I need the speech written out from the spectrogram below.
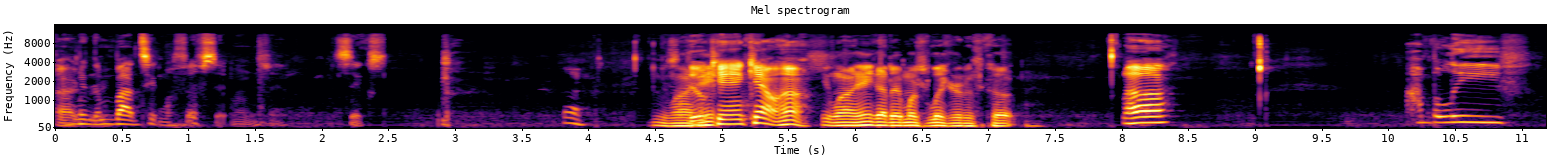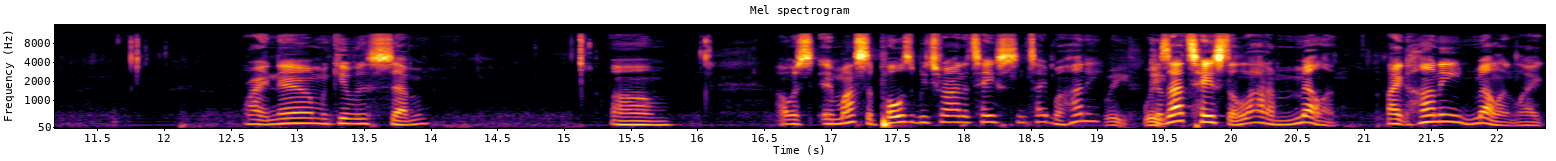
I I mean. I'm about to take my fifth sip. I'm saying six. You Still ain't- can't count, huh? You lying, ain't got that much liquor in this cup. Uh, I believe right now I'm gonna give it a seven. Um, I was. Am I supposed to be trying to taste some type of honey? Wait, wait. Because I taste a lot of melon, like honey melon. Like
